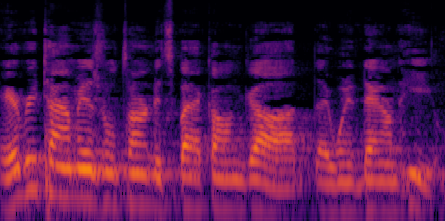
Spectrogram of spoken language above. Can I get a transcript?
Every time Israel turned its back on God, they went downhill.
